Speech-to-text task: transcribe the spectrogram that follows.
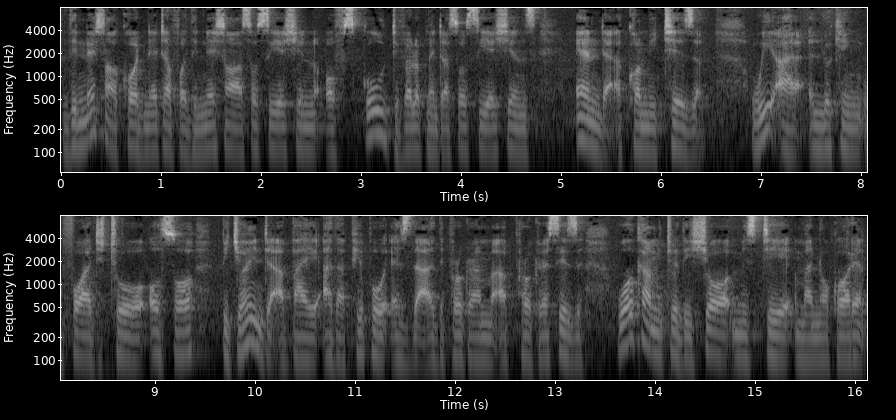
the National Coordinator for the National Association of School Development Associations and Committees. We are looking forward to also be joined by other people as the, the program progresses. Welcome to the show, Mr. Manokore.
